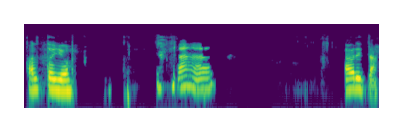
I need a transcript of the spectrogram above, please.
Falto yo. Ajá. Ahorita.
